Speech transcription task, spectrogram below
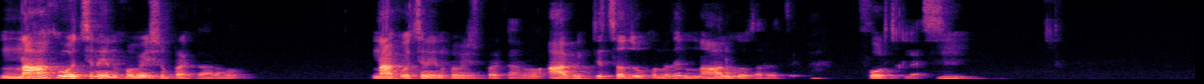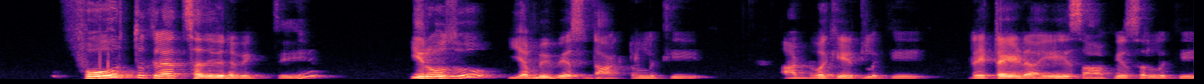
నాకు వచ్చిన ఇన్ఫర్మేషన్ ప్రకారం నాకు వచ్చిన ఇన్ఫర్మేషన్ ప్రకారం ఆ వ్యక్తి చదువుకున్నది నాలుగో తరగతి ఫోర్త్ క్లాస్. ఫోర్త్ క్లాస్ చదివిన వ్యక్తి ఈరోజు ఎంబీబీఎస్ డాక్టర్లకి అడ్వకేట్లకి రిటైర్డ్ ఐఏఎస్ ఆఫీసర్లకి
